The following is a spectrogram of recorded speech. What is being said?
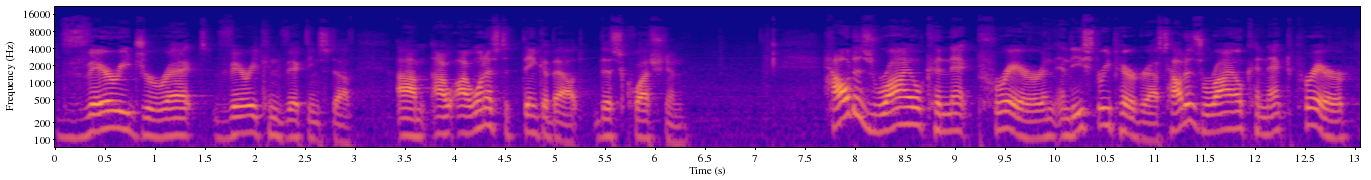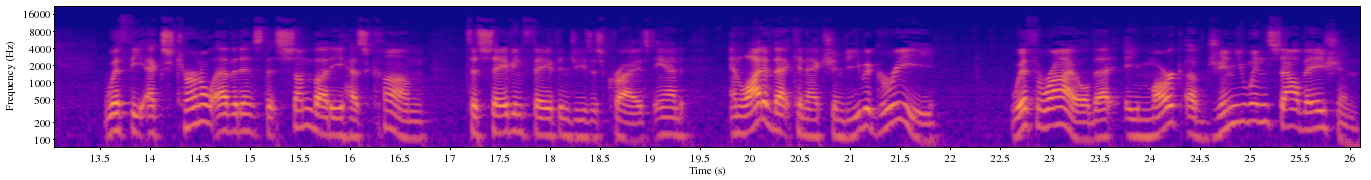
very direct, very convicting stuff. Um, I, I want us to think about this question. How does Ryle connect prayer, in, these three paragraphs, how does Ryle connect prayer with the external evidence that somebody has come to saving faith in Jesus Christ? And in light of that connection, do you agree with Ryle that a mark of genuine salvation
